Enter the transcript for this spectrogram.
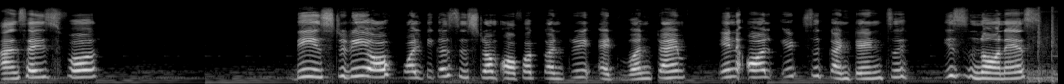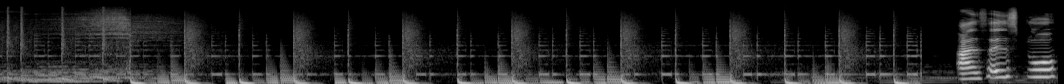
Answer is 4. The history of political system of a country at one time in all its contents is known as Answer is 2.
